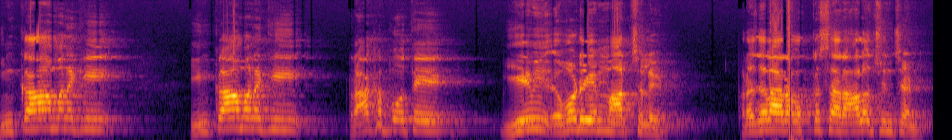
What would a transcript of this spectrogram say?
ఇంకా మనకి ఇంకా మనకి రాకపోతే ఏమి ఎవడు ఏం మార్చలేడు. ప్రజలారా ఒక్కసారి ఆలోచించండి.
